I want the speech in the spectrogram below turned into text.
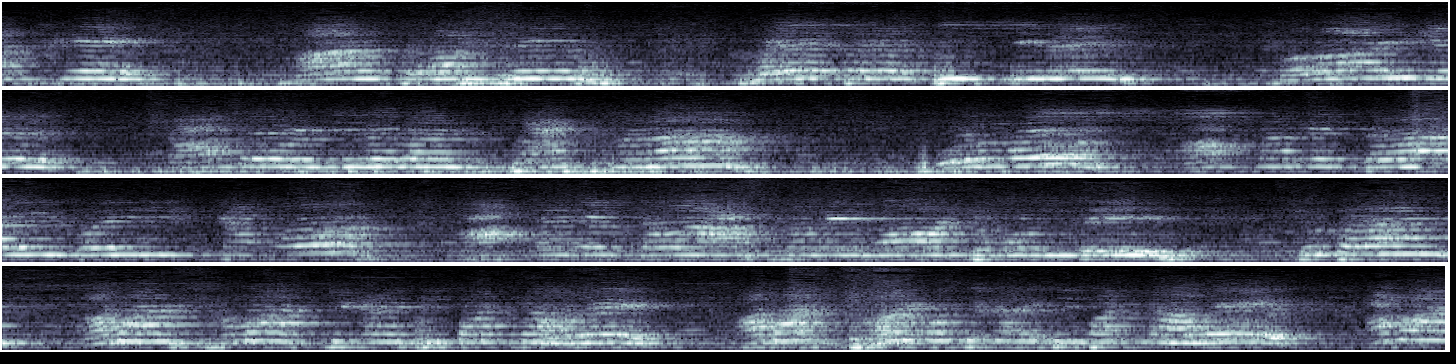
আজকে ভারতবর্ষের ঘরে ঘরে সবাইকে কাপড় নিবেদন প্রার্থনা বলব আপনাদের দেওয়া এই বৈদিক কাপড়, আপনাদের দেওয়া আশ্রমের মঠ মন্দির। সুতরাং আমার সমাজ যেখানে বিপন্ন হবে, আমার ধর্ম যেখানে বিপন্ন হবে, আমার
